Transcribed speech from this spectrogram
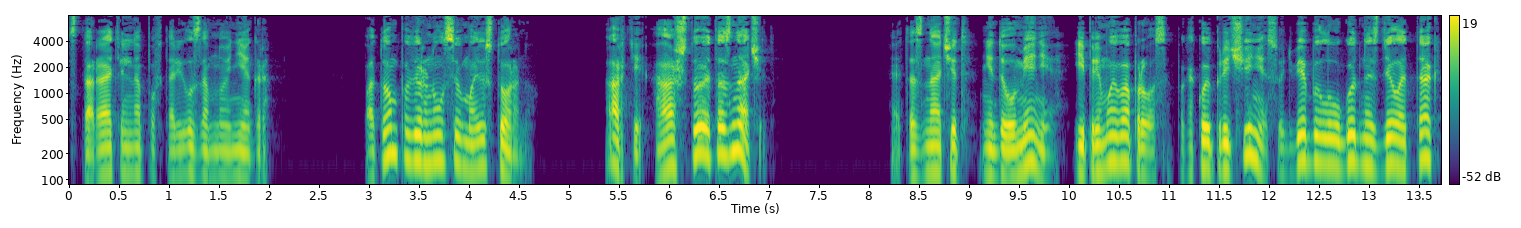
Старательно повторил за мной негр. Потом повернулся в мою сторону. «Арти, а что это значит?» Это значит недоумение и прямой вопрос, по какой причине судьбе было угодно сделать так,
